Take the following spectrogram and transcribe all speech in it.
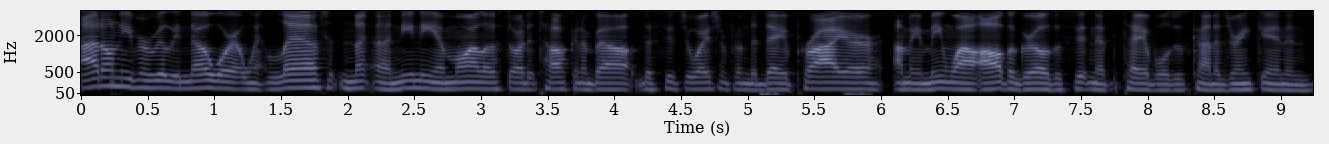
I don't even really know where it went left. N- uh, Nene and Marlo started talking about the situation from the day prior. I mean, meanwhile, all the girls are sitting at the table just kind of drinking and,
